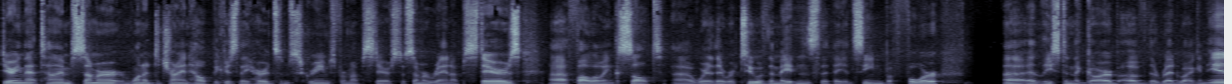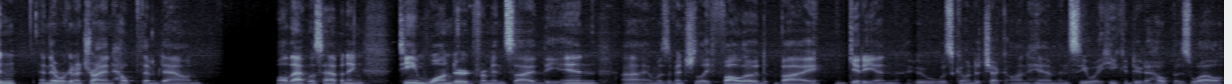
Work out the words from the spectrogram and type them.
During that time, Summer wanted to try and help because they heard some screams from upstairs. So Summer ran upstairs, uh, following Salt, uh, where there were two of the maidens that they had seen before, uh, at least in the garb of the Red Wagon Inn, and they were going to try and help them down. While that was happening, team wandered from inside the inn uh, and was eventually followed by Gideon, who was going to check on him and see what he could do to help as well.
